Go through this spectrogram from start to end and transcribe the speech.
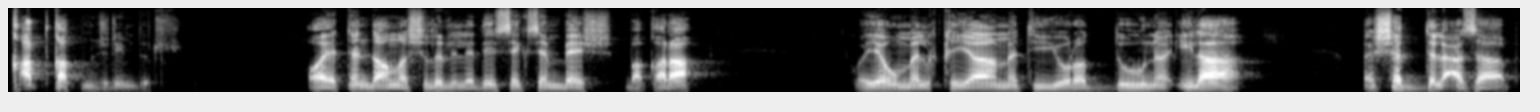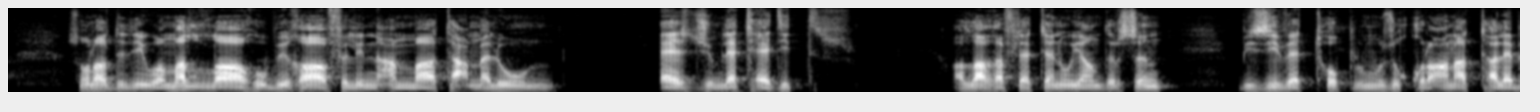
kat kat mücrimdir. Ayetten de anlaşılır ile de 85 Bakara. ويوم القيامة يردون إلى أشد العذاب. سنردد وما الله بغافل عما تعملون. أز جملة هديتر الله غفلة ويندرسن bizi ve toplumumuzu Kur'an'a talep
